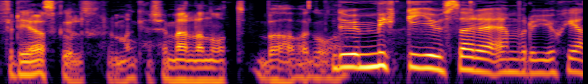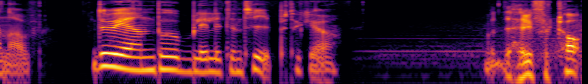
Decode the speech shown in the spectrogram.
för deras skull skulle man kanske emellanåt behöva gå. Du är mycket ljusare än vad du gör sken av. Du är en bubblig liten typ, tycker jag. Det här är förtal.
